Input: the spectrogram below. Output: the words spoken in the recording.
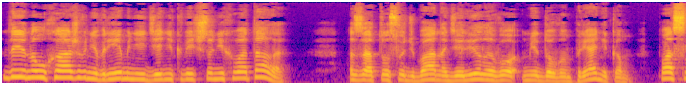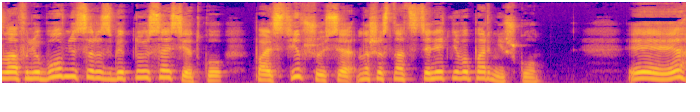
Да и на ухаживание времени и денег вечно не хватало. Зато судьба наделила его медовым пряником, послав любовницу разбитную соседку, постившуюся на шестнадцатилетнего парнишку. Эх,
